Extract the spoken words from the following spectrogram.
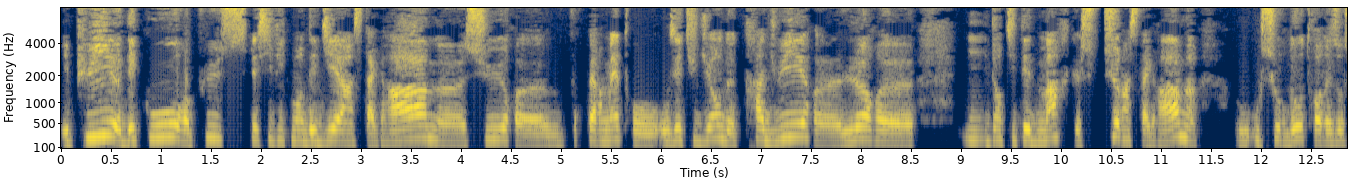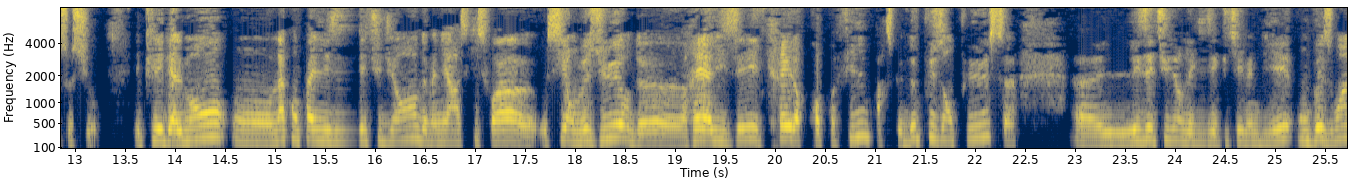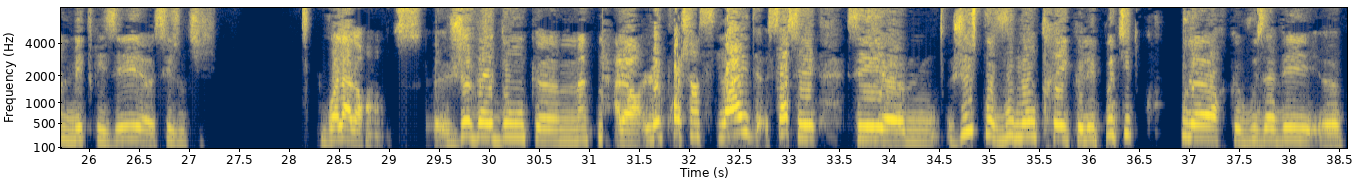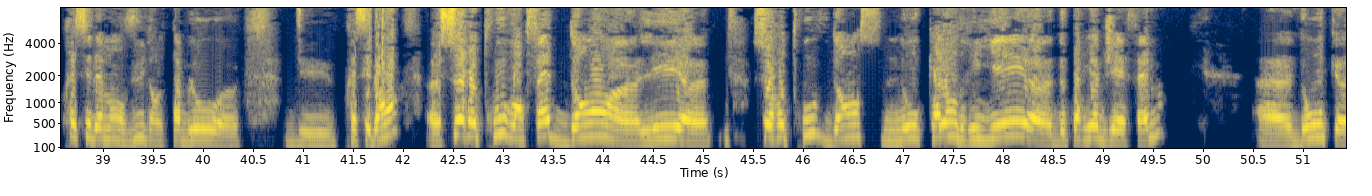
et puis des cours plus spécifiquement dédiés à Instagram sur pour permettre aux, étudiants de traduire leur identité de marque sur Instagram ou sur d'autres réseaux sociaux. Et puis également, on accompagne les étudiants de manière à ce qu'ils soient euh, aussi en mesure de réaliser et de créer leur propre film parce que de plus en plus, euh, les étudiants de l'exécutif MBA ont besoin de maîtriser euh, ces outils. Voilà Laurence. Je vais donc maintenant. Alors le prochain slide, ça c'est c'est juste pour vous montrer que les petites couleurs que vous avez euh, précédemment vues dans le tableau euh, du précédent euh, se retrouvent en fait dans les se retrouvent dans nos calendriers de période GFM. donc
